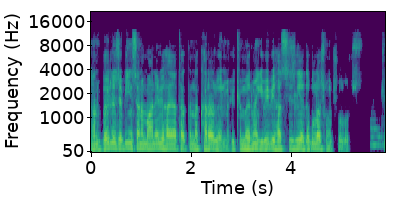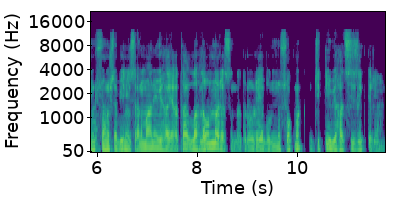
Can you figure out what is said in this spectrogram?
Yani böylece bir insana manevi hayat hakkında karar verme, hüküm verme gibi bir hassizliğe de bulaşmamış oluruz. Çünkü sonuçta bir insanın manevi hayatı Allah'la onun arasındadır. Oraya burnunu sokmak ciddi bir hadsizliktir yani.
